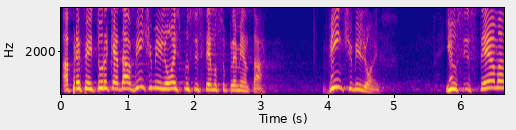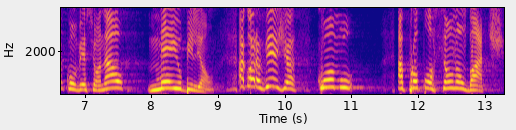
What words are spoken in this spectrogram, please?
a prefeitura quer dar 20 milhões para o sistema suplementar. 20 milhões. E o sistema convencional, meio bilhão. Agora veja como a proporção não bate.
